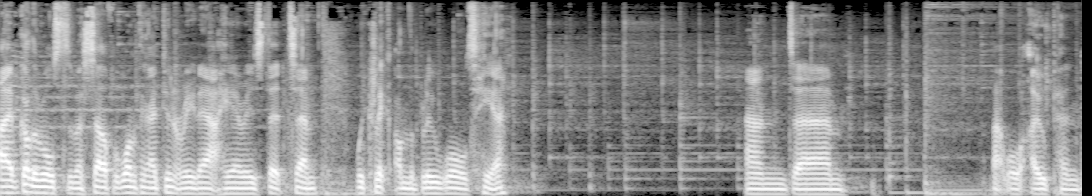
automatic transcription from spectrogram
I've got the rules to myself, but one thing I didn't read out here is that um, we click on the blue walls here. And um, that will open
